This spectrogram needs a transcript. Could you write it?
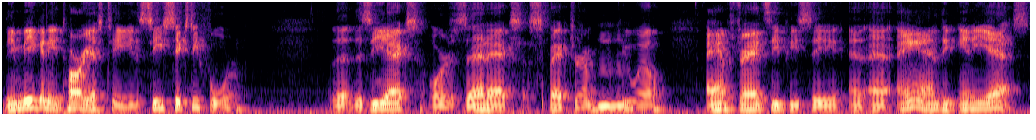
The Amiga and the Atari ST, the C64, the the ZX or ZX Spectrum, if you will, Amstrad CPC, and uh, and the NES.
